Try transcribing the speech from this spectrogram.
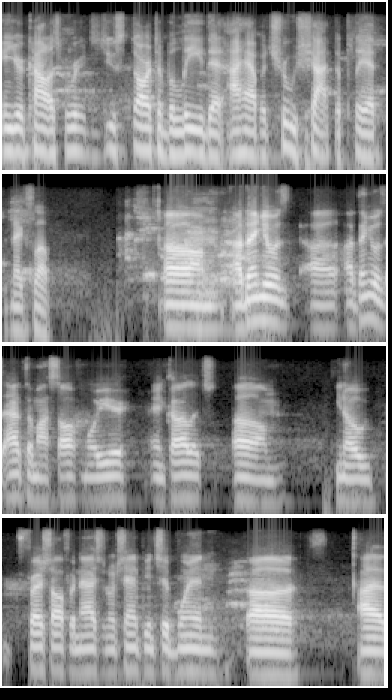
in your college career did you start to believe that I have a true shot to play at the next level? Um, I think it was uh, I think it was after my sophomore year in college. Um, you know, fresh off a national championship win, uh, I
